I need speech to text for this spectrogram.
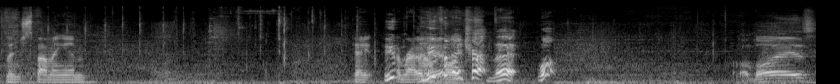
Flinch spamming him. Okay, Who, I ran who out put of a trap there? What? Come on, boys.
